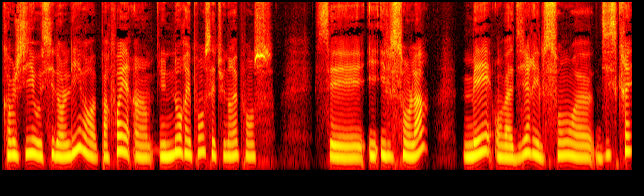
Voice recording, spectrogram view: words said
comme je dis aussi dans le livre, parfois une non-réponse est une réponse. C'est ils sont là, mais on va dire ils sont euh, discrets.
